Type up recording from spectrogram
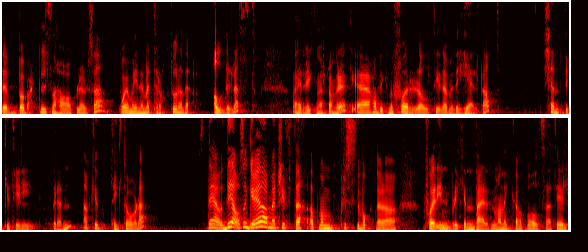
det har vært en litt ha-opplevelse. Og jeg må innrømme, traktor hadde jeg aldri lest. Og heller ikke norsk landbruk. Jeg hadde ikke noe forhold til dem i det hele tatt. Kjente ikke til bredden. Jeg har ikke tenkt over det. Så det er, det er også gøy da, med et skifte. At man plutselig våkner og får innblikk i en verden man ikke har forholdt seg til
